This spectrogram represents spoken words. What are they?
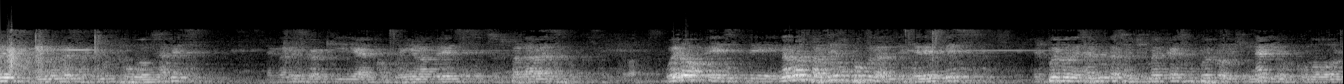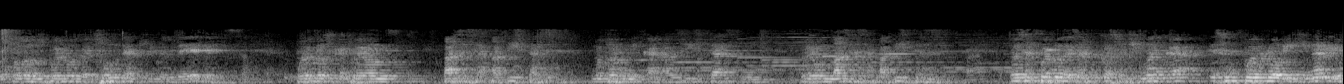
Mi nombre es Arnulfo González. Le agradezco aquí al compañero Andrés sus palabras. Bueno, este, nada más para hacer un poco de antecedentes, el pueblo de San Lucas Xochimalca es un pueblo originario, como todos los pueblos del sur de aquí del DF, pueblos que fueron bases zapatistas, no fueron ni carrancistas ni fueron bases zapatistas. Entonces el pueblo de San Lucas Xochimalca es un pueblo originario.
